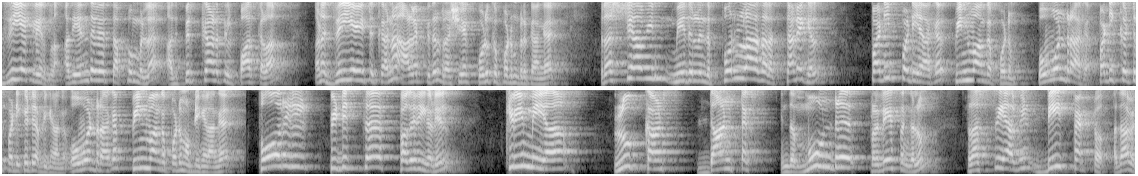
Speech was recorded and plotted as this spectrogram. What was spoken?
ஜிஎட்லையும் இருக்கலாம். அது எந்த வித தப்பும் இல்லை. அது பிற்காலத்தில் பார்க்கலாம். ஆனால் ஜி எயிட்டுக்கான அழைப்பிதழ் ரஷ்யா கொடுக்கப்படும் இருக்காங்க. ரஷ்யாவின் மீதுள்ள இந்த பொருளாதார தடைகள் படிப்படியாக பின்வாங்கப்படும். ஒவ்வொன்றாக படிக்கட்டு படிக்கட்டு அப்படிங்கிறாங்க. ஒவ்வொன்றாக பின்வாங்கப்படும் அப்படிங்கிறாங்க. போரில் பிடித்த பகுதிகளில் கிரிமியா லூக்கான்ஸ் டான்டெக்ஸ் இந்த மூன்று பிரதேசங்களும் ரஷ்யாவின் டிஃபெக்டோ அதாவது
